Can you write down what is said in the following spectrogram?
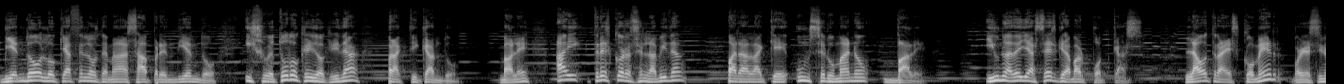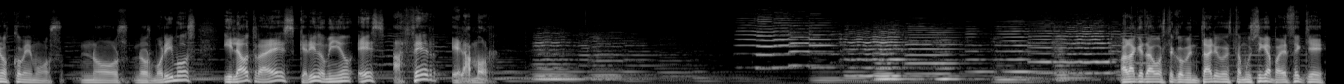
viendo lo que hacen los demás, aprendiendo y sobre todo, querido, querida, practicando, ¿vale? Hay tres cosas en la vida para la que un ser humano vale. Y una de ellas es grabar podcast. La otra es comer, porque si nos comemos nos, nos morimos. Y la otra es, querido mío, es hacer el amor. Ahora que te hago este comentario con esta música, parece que,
